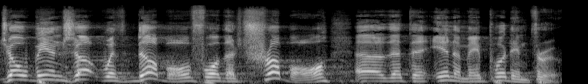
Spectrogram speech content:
Job ends up with double for the trouble uh, that the enemy put him through.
